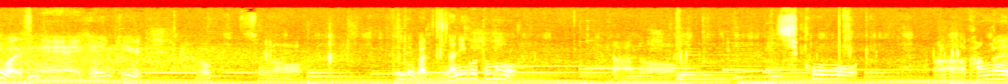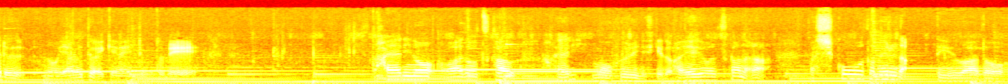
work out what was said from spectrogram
日はですね研究その例えば何事もあの思考を考えるのをやめてはいけないということで流行りのワードを使う流行り？もう古いですけど流行りを使うなら、ま、思考を止めるなっていうワード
